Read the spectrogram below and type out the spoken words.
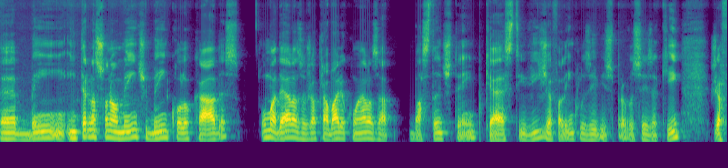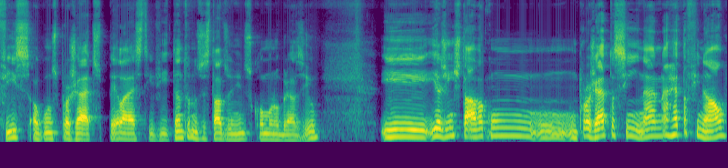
é, bem internacionalmente bem colocadas. Uma delas eu já trabalho com elas há bastante tempo, que é a STV, já falei inclusive isso para vocês aqui. Já fiz alguns projetos pela STV, tanto nos Estados Unidos como no Brasil. E, e a gente estava com um, um, projeto assim, na, na reta final,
